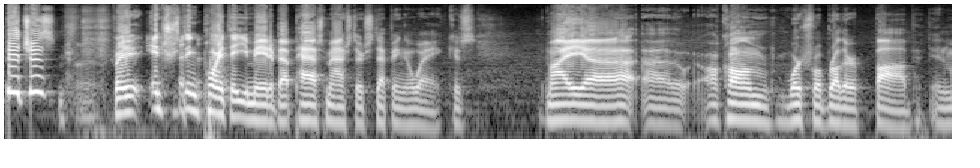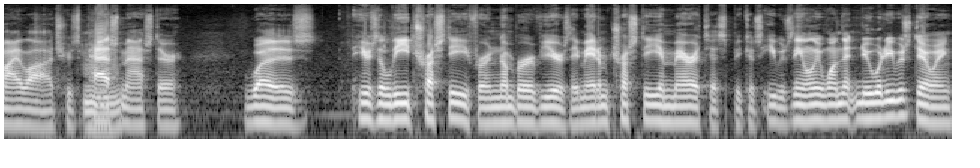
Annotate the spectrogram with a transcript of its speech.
bitches. very interesting point that you made about past master stepping away because my uh, uh, I'll call him worshipful brother Bob in my lodge, who's past master, was he was the lead trustee for a number of years. They made him trustee emeritus because he was the only one that knew what he was doing,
